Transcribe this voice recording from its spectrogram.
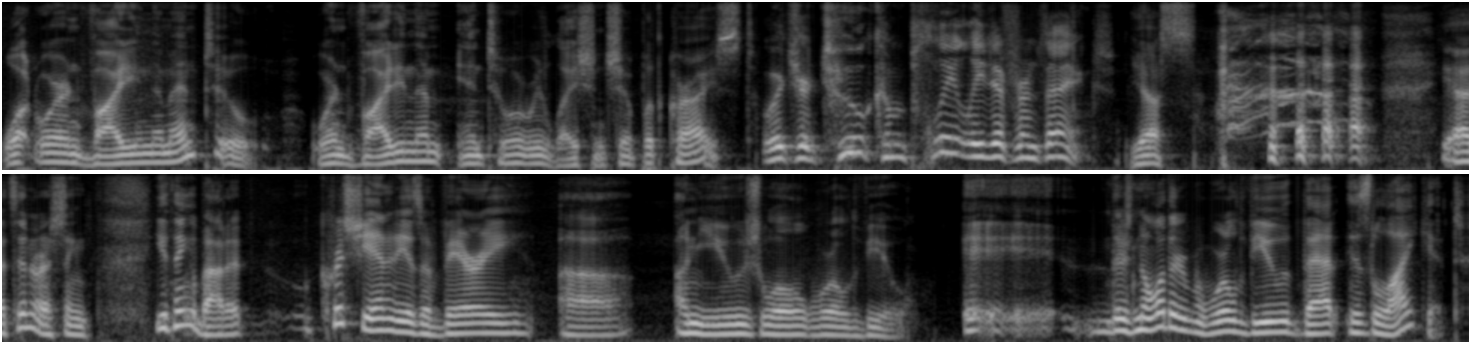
what we're inviting them into. We're inviting them into a relationship with Christ, which are two completely different things. Yes. yeah, it's interesting. You think about it, Christianity is a very uh, unusual worldview. It, it, there's no other worldview that is like it.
